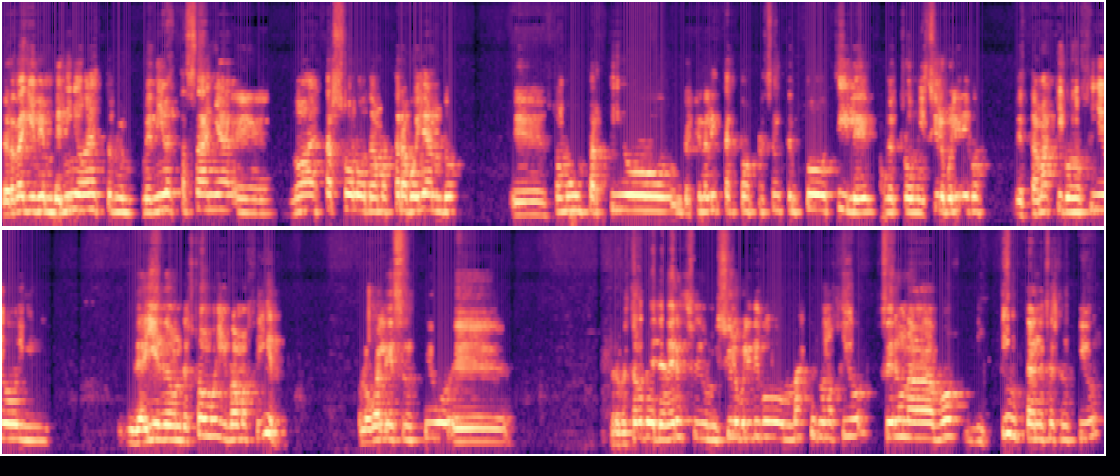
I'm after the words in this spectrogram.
de verdad que bienvenido a esto, bienvenido a esta hazaña, eh, no vas a estar solo, te vamos a estar apoyando. somos un partido regionalista que estamos presentes en todo Chile, nuestro domicilio político está más que conocido y, y de ahí es de donde somos y vamos a seguir. Por lo cual, en ese sentido, pero a pesar de tener ese domicilio político más que conocido, ser una voz distinta en ese sentido,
